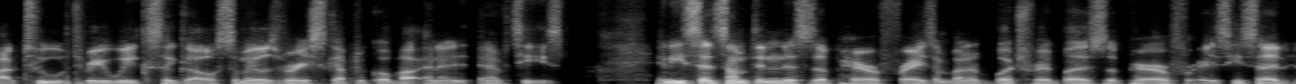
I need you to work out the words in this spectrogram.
about two three weeks ago. Somebody was very skeptical about NFTs, and he said something. This is a paraphrase. I'm going to butcher it, but it's a paraphrase. He said,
